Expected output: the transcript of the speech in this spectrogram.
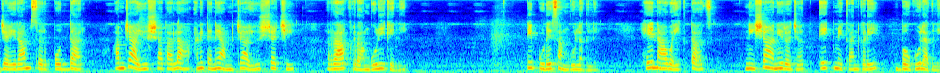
जयराम सरपोतदार आमच्या आयुष्यात आला आणि त्याने आमच्या आयुष्याची राख रांगोळी केली. ती पुढे सांगू लागली. हे नाव ऐकताच निशा आणि रजत एकमेकांकडे बघू लागले.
